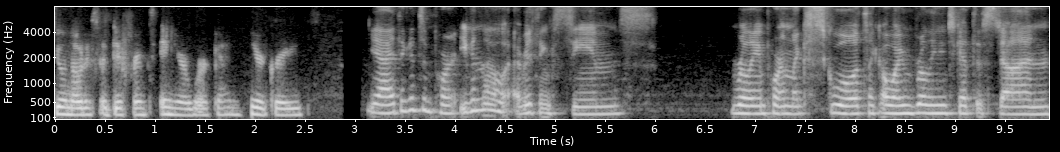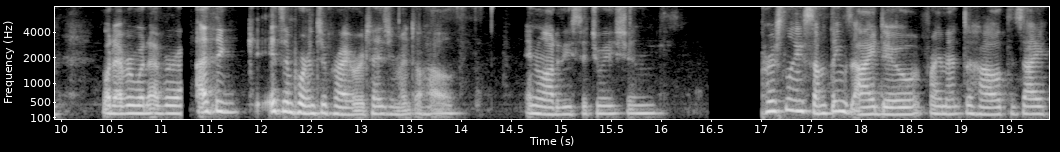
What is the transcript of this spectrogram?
you'll notice a difference in your work and your grades. Yeah, I think it's important, even though everything seems really important like school it's like oh i really need to get this done whatever whatever i think it's important to prioritize your mental health in a lot of these situations personally some things i do for my mental health is i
